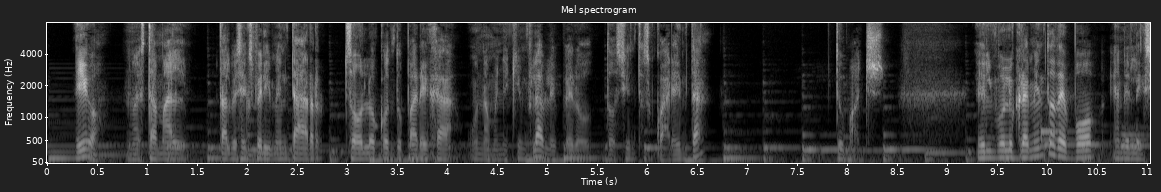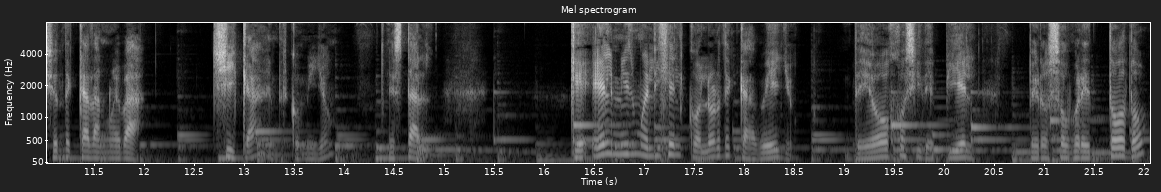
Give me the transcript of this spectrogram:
Digo, no está mal tal vez experimentar solo con tu pareja una muñeca inflable, pero 240, too much. El involucramiento de Bob en la elección de cada nueva chica, entre comillas, es tal que él mismo elige el color de cabello, de ojos y de piel, pero sobre todo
